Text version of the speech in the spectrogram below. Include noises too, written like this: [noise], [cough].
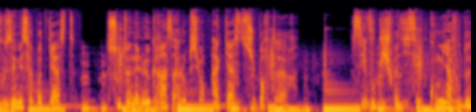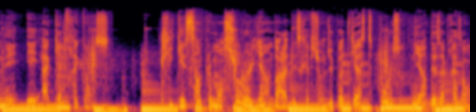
Vous aimez ce podcast? Soutenez-le grâce à l'option ACAST Supporter. C'est vous qui choisissez combien vous donnez et à quelle fréquence. Cliquez simplement sur le lien dans la description du podcast pour le soutenir dès à présent.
